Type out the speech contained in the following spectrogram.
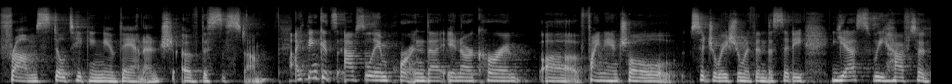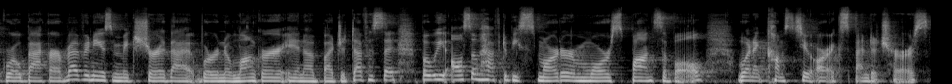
from still taking advantage of the system. I think it's absolutely important that in our current uh, financial situation within the city, yes, we have to grow back our revenues and make sure that we're no longer in a budget deficit, but we also have to be smarter and more responsible when it comes to our expenditures.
